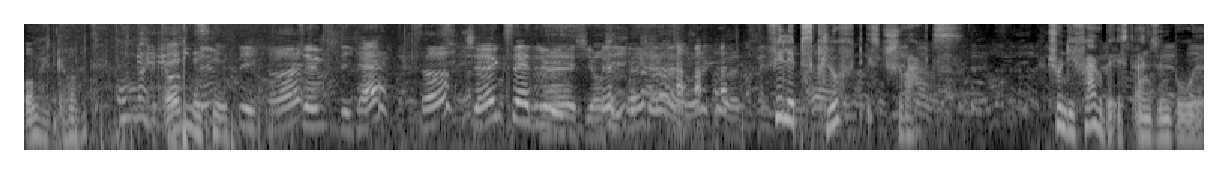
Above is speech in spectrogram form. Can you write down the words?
Oh mein Gott. Oh mein Gott. Zünftig, Zünftig, hä? So? Schön gesehen, Ruth. Ja, Philipps Kluft ist schwarz. Schon die Farbe ist ein Symbol.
